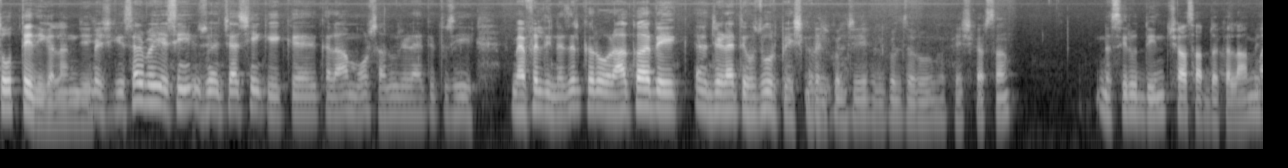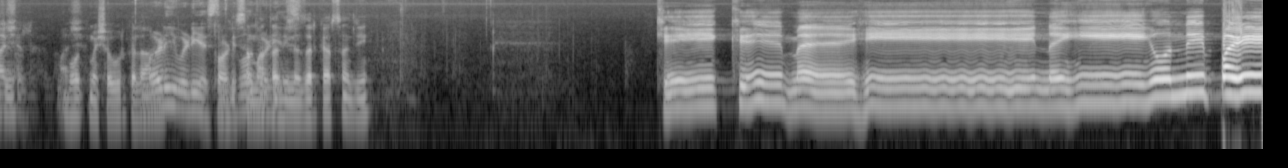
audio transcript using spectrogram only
ਤੋਤੇ ਦੀ ਗੱਲ ਹਨ ਜੀ ਬੇਸ਼ੱਕ ਸਰ ਭਈ ਅਸੀਂ ਚਾਹੀਏ ਕਿ ਇੱਕ ਕਲਾਮ ਹੋਰ ਸਾਨੂੰ ਜਿਹੜਾ ਹੈ ਤੇ ਤੁਸੀਂ ਮਹਿਫਲ ਦੀ ਨਜ਼ਰ ਕਰੋ ਔਰ ਆਕਾ ਦੇ ਜਿਹੜਾ ਤੇ ਹਜ਼ੂਰ ਪੇਸ਼ ਕਰੋ ਬਿਲਕੁਲ ਜੀ ਬਿਲਕੁਲ ਜ਼ਰੂਰ ਮੈਂ ਪੇਸ਼ ਕਰਸਾਂ ਨਸੀਰਉਦੀਨ ਸ਼ਾਹ ਸਾਹਿਬ ਦਾ ਕਲਾਮ ਹੈ ਜੀ ਬਹੁਤ ਮਸ਼ਹੂਰ ਕਲਾਮ ਬੜੀ ਬੜੀ ਹਸਤੀ ਤੁਹਾਡੀ ਸਮਾਤਾ ਦੀ ਨਜ਼ਰ ਕਰਸਾਂ ਜੀ खेख मैं ही नहीं उन पर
